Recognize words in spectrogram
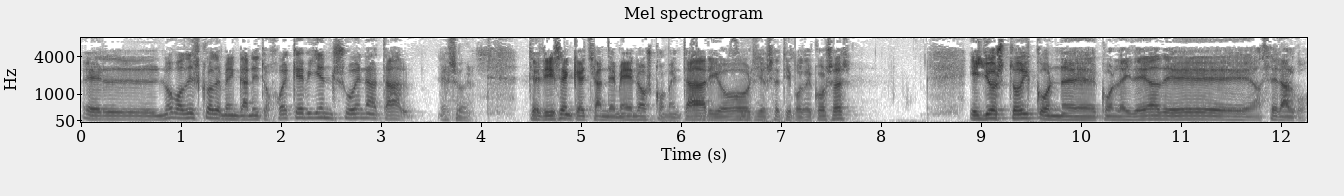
el nuevo disco de Menganito, joder, qué bien suena tal. Eso. Te dicen que echan de menos comentarios y ese tipo de cosas. Y yo estoy con, eh, con la idea de hacer algo.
